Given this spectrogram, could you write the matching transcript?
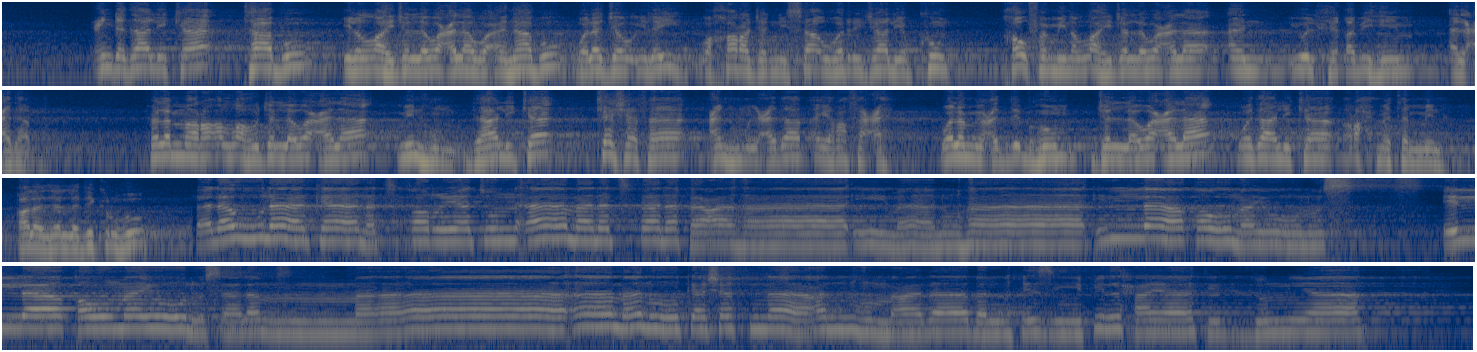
عند ذلك تابوا إلى الله جل وعلا وأنابوا ولجوا إليه وخرج النساء والرجال يبكون. خوفا من الله جل وعلا أن يلحق بهم العذاب. فلما رأى الله جل وعلا منهم ذلك كشف عنهم العذاب أي رفعه ولم يعذبهم جل وعلا وذلك رحمة منه. قال جل ذكره فلولا كانت قرية آمنت فنفعها إيمانها إلا قوم يونس إلا قوم يونس لما آمنوا كشفنا عنهم عذاب الخزي في الحياة الدنيا.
